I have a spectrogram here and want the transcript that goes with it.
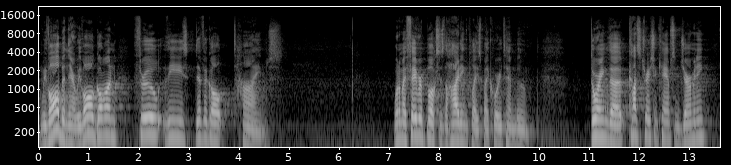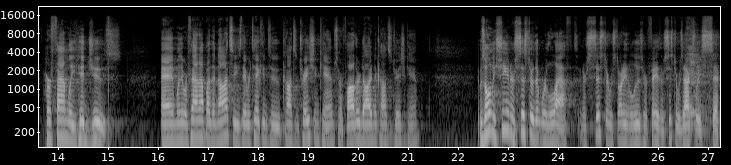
And we've all been there. We've all gone through these difficult times. One of my favorite books is The Hiding Place by Corrie ten Boom. During the concentration camps in Germany, her family hid Jews And when they were found out by the Nazis, they were taken to concentration camps. Her father died in a concentration camp. It was only she and her sister that were left, and her sister was starting to lose her faith. Her sister was actually sick.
